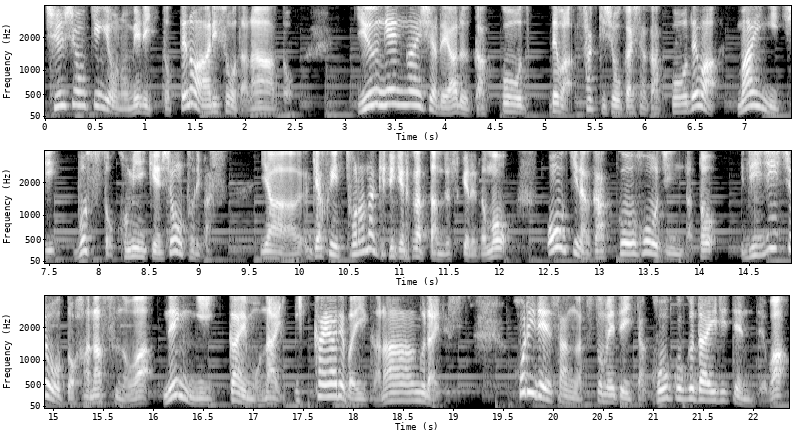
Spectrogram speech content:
中小企業のメリットってのはありそうだなと。有限会社である学校では、さっき紹介した学校では、毎日ボスとコミュニケーションを取ります。いや、逆に取らなきゃいけなかったんですけれども、大きな学校法人だと、理事長と話すのは年に1回もない、1回あればいいかなぐらいです。ホリデーさんが勤めていた広告代理店では、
